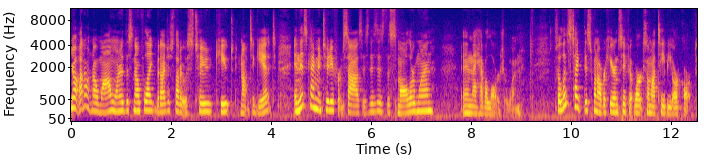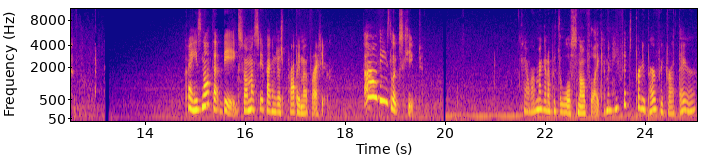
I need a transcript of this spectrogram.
Know, I don't know why I wanted the snowflake, but I just thought it was too cute not to get. And this came in two different sizes. This is the smaller one, and they have a larger one. So let's take this one over here and see if it works on my TBR cart. Okay, he's not that big, so I'm going to see if I can just prop him up right here. Oh, these looks cute. Okay, where am I going to put the little snowflake? I mean, he fits pretty perfect right there.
